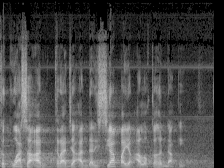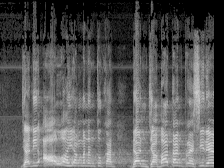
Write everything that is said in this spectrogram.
kekuasaan kerajaan dari siapa yang Allah kehendaki. Jadi Allah yang menentukan dan jabatan presiden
